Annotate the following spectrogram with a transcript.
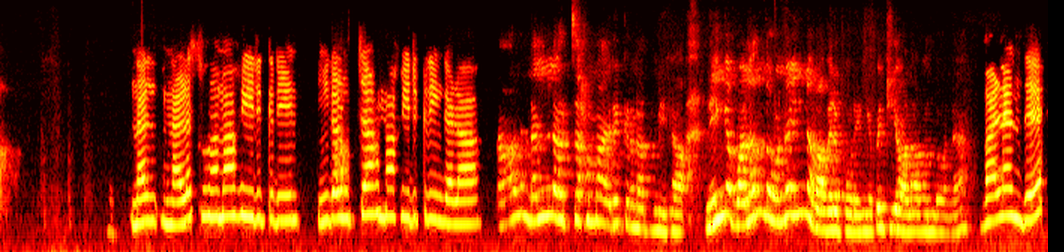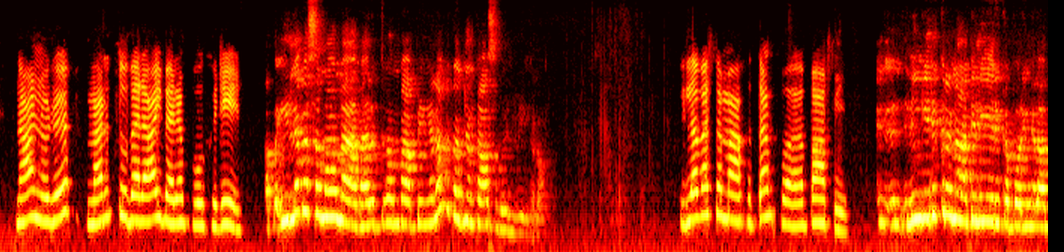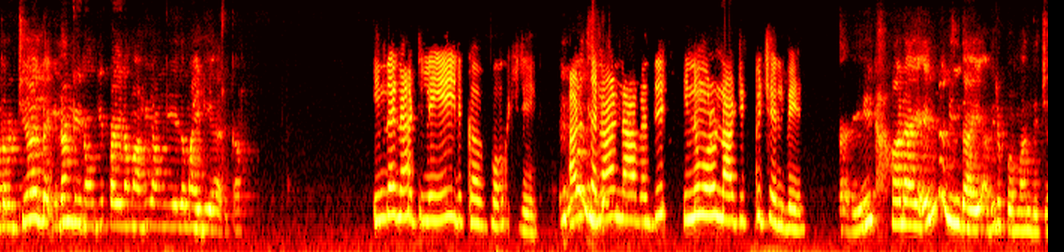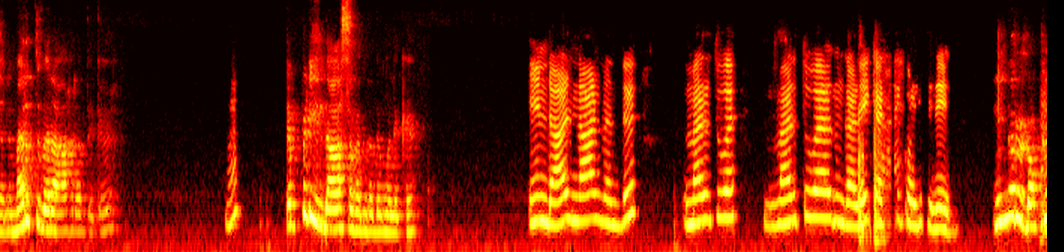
நல் நல்ல சுகமாக இருக்கிறேன். நீங்கள் உற்சாகமாக இருக்கிறீங்களா? நானும் நல்ல உற்சாகமா இருக்கிறேன் ஆத்மிகா. நீங்க வளர்ந்த உடனே என்னவா வர போறீங்க பெற்றியாளா வந்த உடனே? வளர்ந்து நான் ஒரு மருத்துவராய் வரப்போகிறேன். அப்ப இலவசமா மருத்துவம் பாப்பீங்களா கொஞ்சம் காசு வேண்டுவீங்களோ? இலவசமாகத்தான் பா- பார்ப்பேன். நீ- நீங்க இருக்கிற நாட்டிலேயே இருக்க போறீங்களா தொடர்ச்சியா? இல்ல இலங்கை நோக்கி பயணமாகி அங்க ஏதும் ஐடியா இருக்கா? இந்த நாட்டிலேயே இருக்க போகிறேன். அடுத்த நாள் நான் வந்து இன்னும் ஒரு நாட்டிற்கு செல்வேன். சரி. ஆனா என்ன இந்த விருப்பம் வந்துச்சு அந்த மருத்துவர் ஆகிறதுக்கு? எப்படி இந்த ஆசை வந்தது உங்களுக்கு? என்றால் நான் வந்து மருத்துவ மருத்துவங்களை கற்றுக்கொள்கிறேன். நீங்க ஒரு டாக்டர்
